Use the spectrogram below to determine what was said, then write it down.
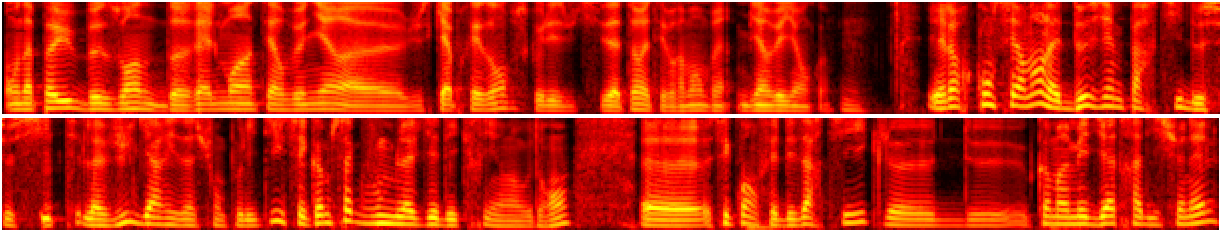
on n'a pas eu besoin de réellement intervenir euh, jusqu'à présent, parce que les utilisateurs étaient vraiment bien- bienveillants. Quoi. Et alors concernant la deuxième partie de ce site, la vulgarisation politique, c'est comme ça que vous me l'aviez décrit, hein, Audran. Euh, c'est quoi On fait des articles de comme un média traditionnel?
